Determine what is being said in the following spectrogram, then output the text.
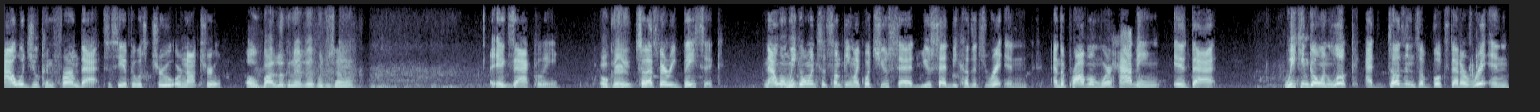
How would you confirm that to see if it was true or not true? Oh, by looking at it, that's what you're saying? Exactly. Okay. So that's very basic. Now, when we go into something like what you said, you said because it's written, and the problem we're having is that we can go and look at dozens of books that are written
